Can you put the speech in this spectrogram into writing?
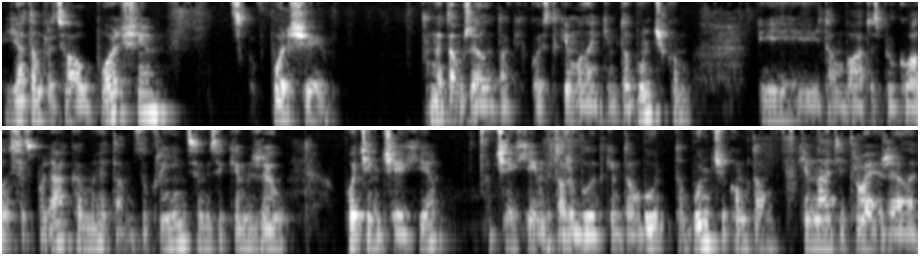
Я там працював у Польщі. В Польщі ми там жили так, якось таким маленьким табунчиком. І там багато спілкувалися з поляками, там з українцями, з якими жив. Потім Чехія. В Чехії ми теж були таким табунчиком, там в кімнаті троє жили.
